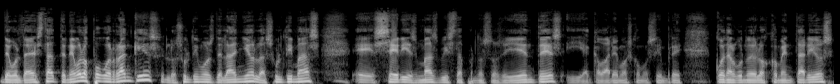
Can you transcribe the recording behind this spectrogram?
de vuelta a esta. Tenemos los Power Rankings, los últimos del año, las últimas eh, series más vistas por nuestros oyentes y acabaremos, como siempre, con alguno de los comentarios.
